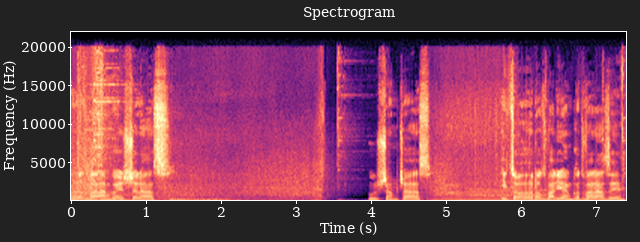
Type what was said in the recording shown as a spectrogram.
Rozwalam go jeszcze raz. Puszczam czas. I co? Rozwaliłem go dwa razy.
